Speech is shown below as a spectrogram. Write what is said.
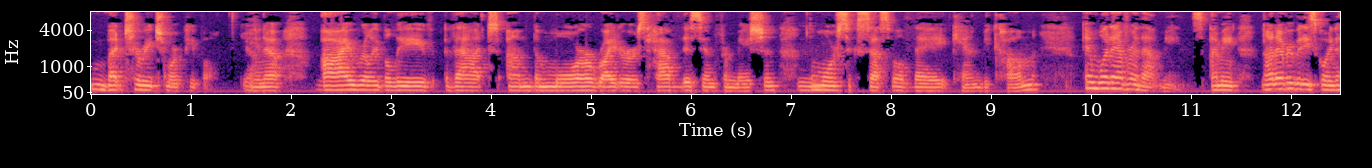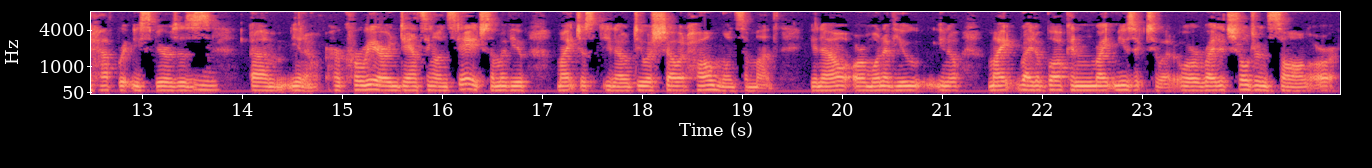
but to reach more people. Yeah. You know, I really believe that um, the more writers have this information, mm. the more successful they can become, and whatever that means. I mean, not everybody's going to have Britney Spears's. Mm. Um, you know her career and dancing on stage. Some of you might just you know do a show at home once a month, you know, or one of you you know might write a book and write music to it, or write a children's song, or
